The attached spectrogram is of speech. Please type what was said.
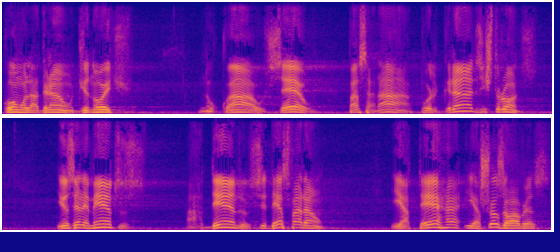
como ladrão de noite, no qual o céu passará por grandes estrondos, e os elementos ardendo se desfarão, e a terra e as suas obras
